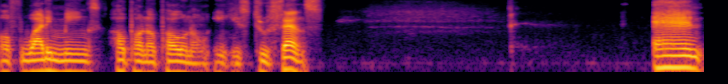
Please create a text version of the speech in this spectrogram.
of what it means Ho'oponopono in his true sense. And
